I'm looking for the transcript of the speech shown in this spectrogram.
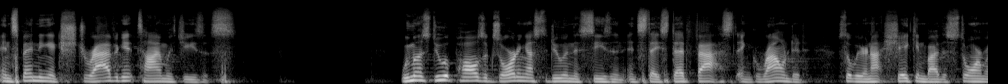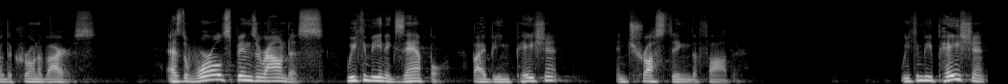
and spending extravagant time with Jesus. We must do what Paul's exhorting us to do in this season and stay steadfast and grounded so we are not shaken by the storm of the coronavirus. As the world spins around us, we can be an example by being patient and trusting the Father. We can be patient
